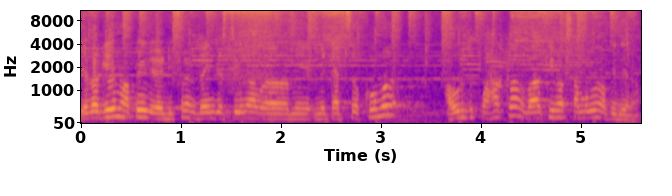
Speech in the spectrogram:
ඒ වගේම අපේ ඩිෆරන්ට් රේන්ජස් තියෙනවා අ, මේ මේ ටැප්ස් ඔක්කොම අවුරුදු 5ක වාකීමක් සමගම අපි දෙනවා.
